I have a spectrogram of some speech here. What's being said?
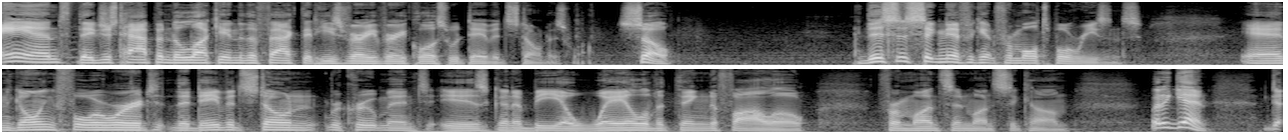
And they just happened to luck into the fact that he's very, very close with David Stone as well. So, this is significant for multiple reasons. And going forward, the David Stone recruitment is going to be a whale of a thing to follow for months and months to come. But again, d-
